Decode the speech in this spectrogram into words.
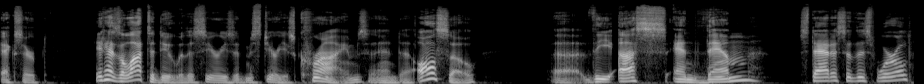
excerpt, it has a lot to do with a series of mysterious crimes and uh, also uh, the us and them status of this world,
